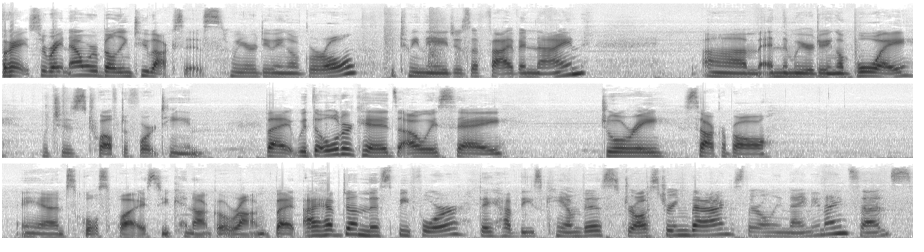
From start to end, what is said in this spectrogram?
Okay, so right now we're building two boxes. We are doing a girl between the ages of five and nine, um, and then we are doing a boy which is 12 to 14. But with the older kids, I always say jewelry, soccer ball, and school supplies. You cannot go wrong. But I have done this before. They have these canvas drawstring bags, they're only 99 cents.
